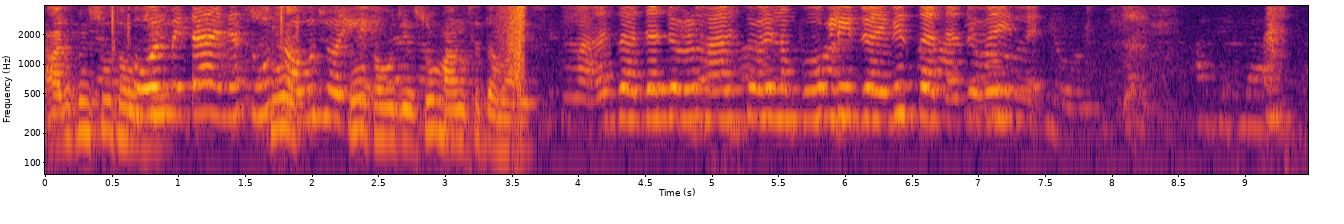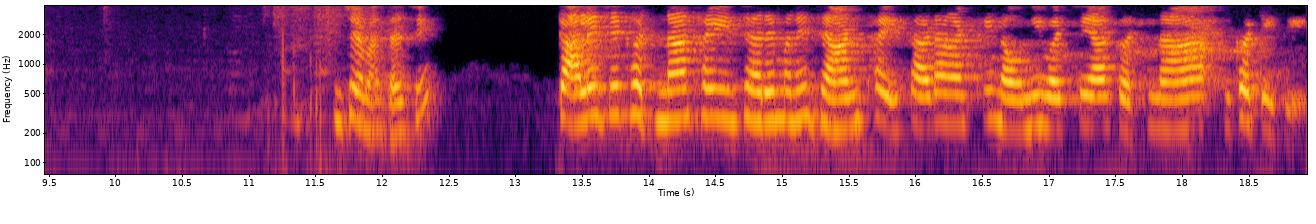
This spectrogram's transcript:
આરોપી શું થવું બોલ જોઈએ? બેટા એને શું થવું જોઈએ? શું થવું જોઈએ? શું માંગ છે તમારી? મારે સજા જોવે મારી છોરીનો ભોગ લીધો એવી સજા જોવે એને જય માતાજી. કાલે જે ઘટના થઈ જ્યારે મને જાણ થઈ સાડા આઠથી નવની વચ્ચે આ ઘટના ઘટી હતી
